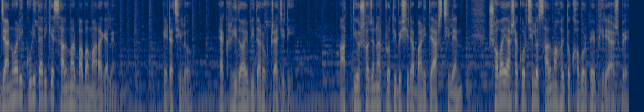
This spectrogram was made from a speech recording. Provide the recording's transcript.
জানুয়ারি কুড়ি তারিখে সালমার বাবা মারা গেলেন। এটা ছিল এক হৃদয় বিদারক ট্র্যাজেডি। আত্মীয় স্বজনার প্রতিবেশীরা বাড়িতে আসছিলেন। সবাই আশা করছিল সালমা হয়তো খবর পেয়ে ফিরে আসবে।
